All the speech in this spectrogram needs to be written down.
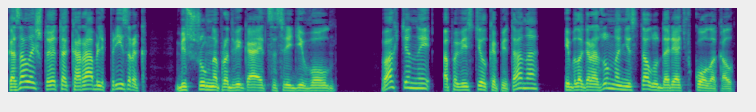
Казалось, что это корабль-призрак бесшумно продвигается среди волн. Вахтенный оповестил капитана и благоразумно не стал ударять в колокол.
